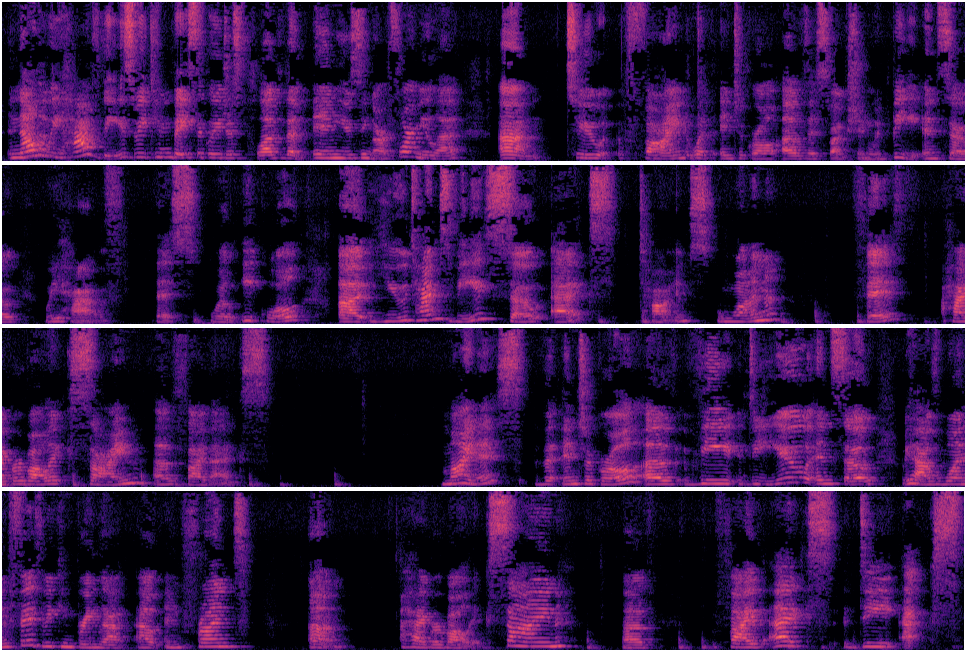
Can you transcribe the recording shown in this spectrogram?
And now that we have these, we can basically just plug them in using our formula um, to find what the integral of this function would be. And so we have this will equal uh, u times v, so x times 1 fifth hyperbolic sine of 5x minus the integral of v du, and so we have 1 fifth, we can bring that out in front, um, hyperbolic sine of 5x dx.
